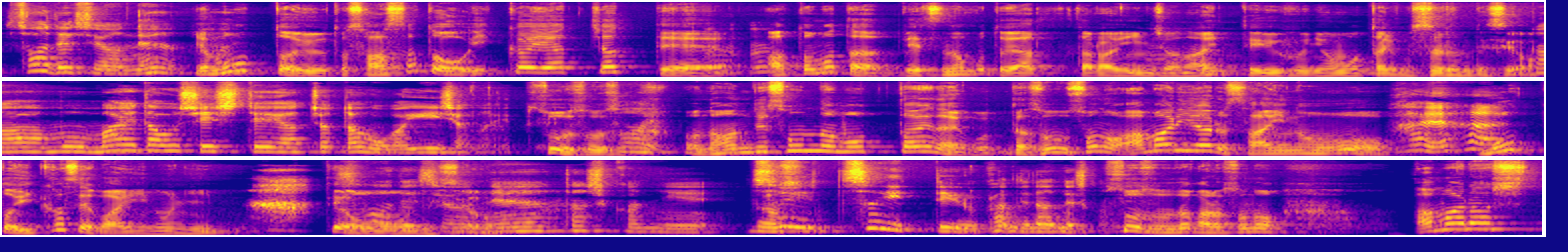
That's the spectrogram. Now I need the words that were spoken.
そうですよね。いやもっと言うとさっさと一回やっちゃって、うんうんあとまた別のことやったらいいんじゃないっていうふうに思ったりもするんですよ。ああ、もう前倒ししてやっちゃった方がいいじゃないそうそうそう、はいなんでそんなもったいないことだそのそのあまりある才能をはいはい。もっと活かせばいいのにって思うんですよ。そうですよね。確かに。ついついっていう感じなんですかね。そうそうだからその余らし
